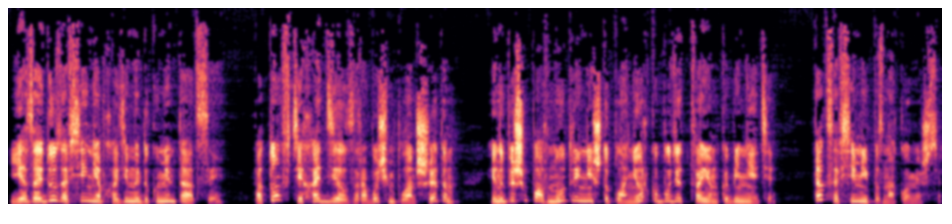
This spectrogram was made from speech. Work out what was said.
Я зайду за всей необходимой документацией, потом в техотдел за рабочим планшетом и напишу по внутренней, что планерка будет в твоем кабинете. Так со всеми и познакомишься».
